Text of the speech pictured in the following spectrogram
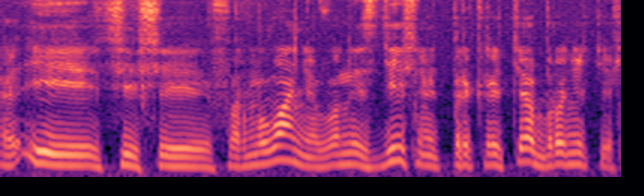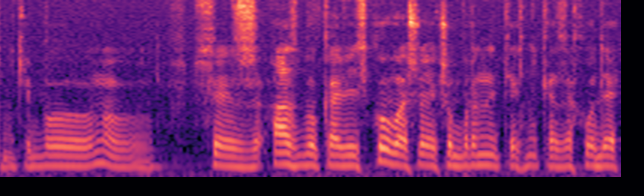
Е, І ці всі формування вони здійснюють прикриття бронетехніки, бо ну, це ж азбука військова, що якщо бронетехніка заходить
